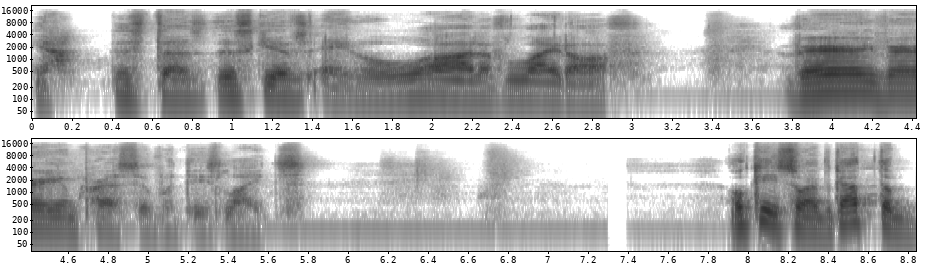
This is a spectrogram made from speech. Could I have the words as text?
Yeah, this does, this gives a lot of light off. Very, very impressive with these lights. Okay, so I've got the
